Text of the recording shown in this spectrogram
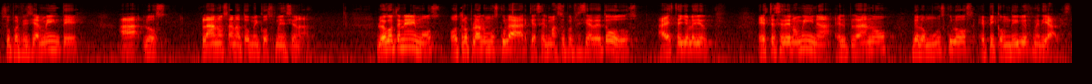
superficialmente a los planos anatómicos mencionados. Luego tenemos otro plano muscular que es el más superficial de todos. A este yo le este se denomina el plano de los músculos epicondilios mediales.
